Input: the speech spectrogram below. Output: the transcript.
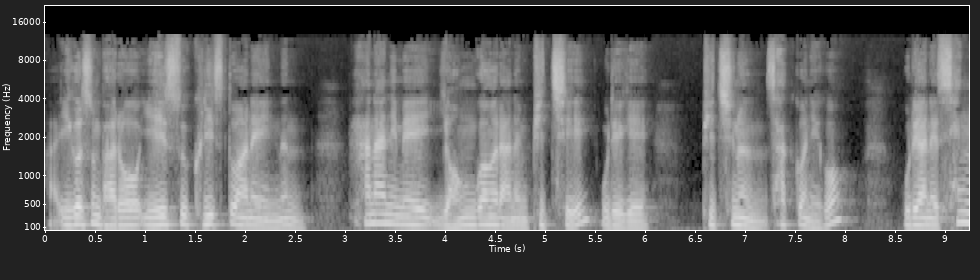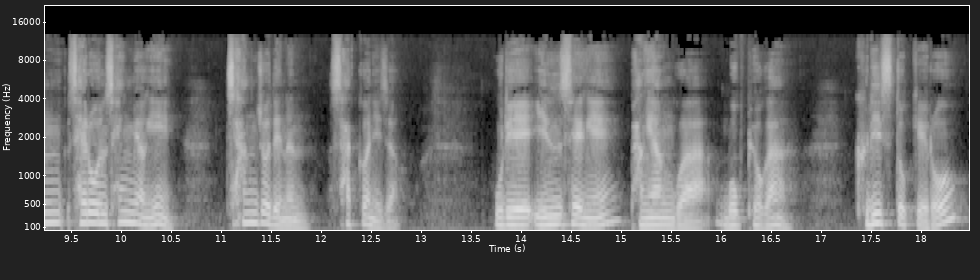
아, 이것은 바로 예수 그리스도 안에 있는 하나님의 영광을 아는 빛이 우리에게 비치는 사건이고 우리 안에 생, 새로운 생명이 창조되는 사건이죠. 우리의 인생의 방향과 목표가 그리스도께로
